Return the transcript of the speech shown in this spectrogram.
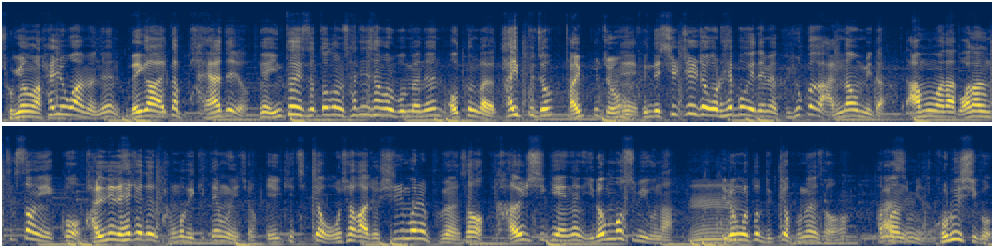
조경을 하려고 하면은 내가 일단 봐야 돼요. 그냥 인터넷에서 떠도는 사진상으로 보면은 어떤가요? 다 이쁘죠? 다 이쁘죠? 네, 근데 실질적으로 해보게 되면 그 효과가 안 나옵니다. 나무마다 원하는 특성이 있고 관리를 해줘야 되는 방법이 있기 때문이죠. 이렇게 직접 오셔가지고 실물을 보면서 가을 시기에는 이런 모습이구나 음. 이런 걸 또 느껴보면서 한번 맞습니다. 고르시고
